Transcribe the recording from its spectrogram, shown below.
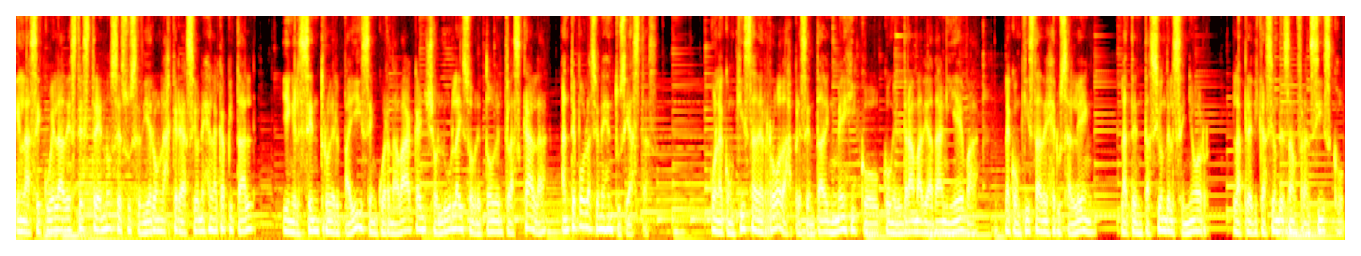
en la secuela de este estreno se sucedieron las creaciones en la capital y en el centro del país, en Cuernavaca, en Cholula y sobre todo en Tlaxcala, ante poblaciones entusiastas. Con la conquista de Rodas presentada en México, con el drama de Adán y Eva, la conquista de Jerusalén, la tentación del Señor, la predicación de San Francisco,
